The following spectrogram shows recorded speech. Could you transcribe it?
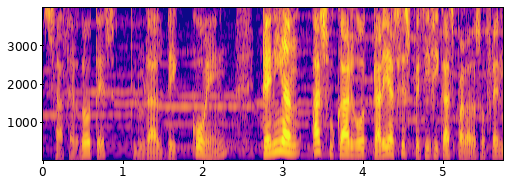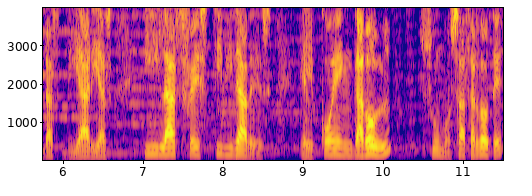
sacerdotes, plural de Cohen, tenían a su cargo tareas específicas para las ofrendas diarias y las festividades. El Cohen Gadol, sumo sacerdote,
